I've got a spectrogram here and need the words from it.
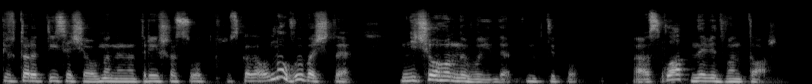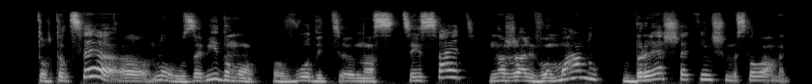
півтори тисячі, а у мене на 3600. Сказали, ну, вибачте, нічого не вийде. Ну, Типу, склад не відвантажить. Тобто, це е, ну, завідомо вводить нас цей сайт, на жаль, в оману, бреше, іншими словами.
